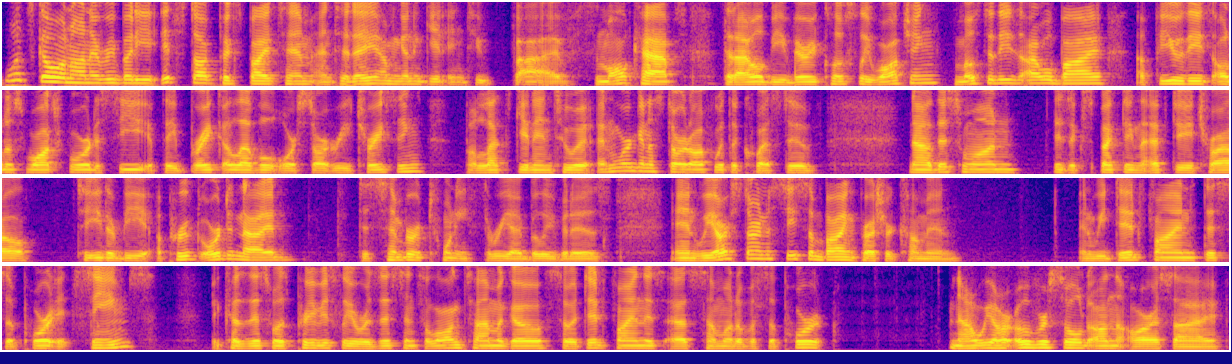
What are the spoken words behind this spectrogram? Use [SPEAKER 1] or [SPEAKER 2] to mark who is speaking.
[SPEAKER 1] What's going on everybody? It's Stock Picks by Tim and today I'm going to get into five small caps that I will be very closely watching. Most of these I will buy, a few of these I'll just watch for to see if they break a level or start retracing, but let's get into it and we're going to start off with Aquestive. Now this one is expecting the FDA trial to either be approved or denied December 23 I believe it is and we are starting to see some buying pressure come in and we did find this support it seems because this was previously a resistance a long time ago, so it did find this as somewhat of a support. Now we are oversold on the RSI,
